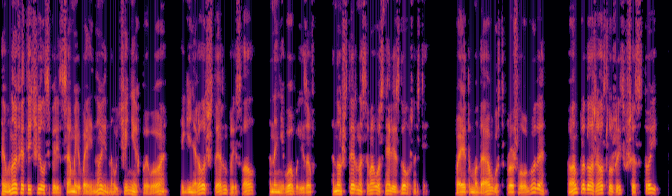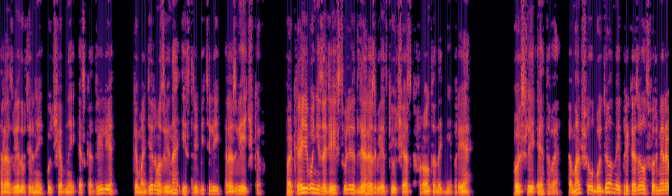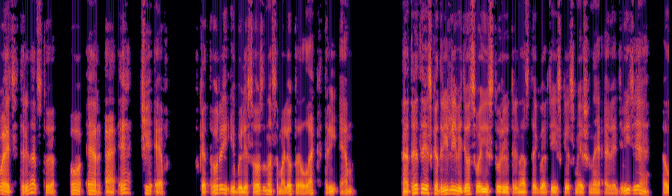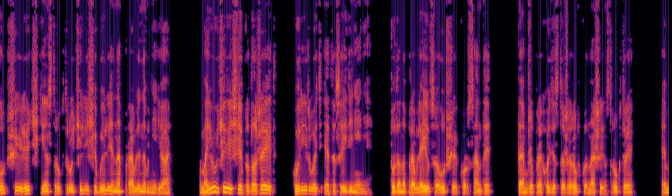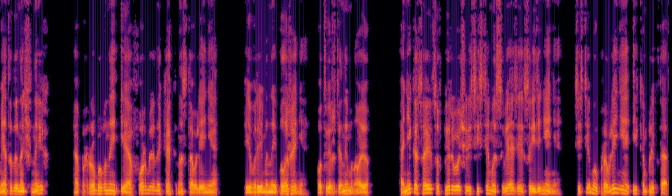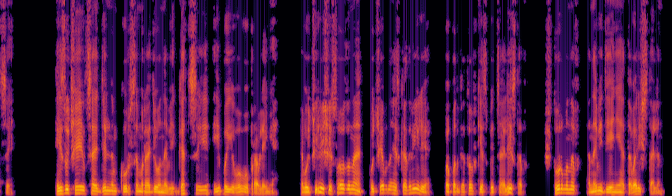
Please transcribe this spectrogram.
Вновь отличился перед самой войной на учениях ПВО, и генерал Штерн прислал на него вызов, но Штерна самого сняли с должности. Поэтому до августа прошлого года он продолжал служить в 6-й разведывательной учебной эскадрилье командиром звена истребителей-разведчиков, пока его не задействовали для разведки участков фронта на Днепре. После этого маршал Буденный приказал сформировать 13-ю ОРАЭ-ЧФ, в которой и были созданы самолеты ЛАК-3М. От этой эскадрильи ведет свою историю 13-я гвардейская смешанная авиадивизия, лучшие летчики-инструкторы училища были направлены в нее. Мое училище продолжает курировать это соединение. Туда направляются лучшие курсанты, там же проходят стажировку наши инструкторы. Методы ночных опробованы и оформлены как наставления, и временные положения утверждены мною. Они касаются в первую очередь системы связи, соединения, системы управления и комплектации. Изучаются отдельным курсом радионавигации и боевого управления. В училище создана учебная эскадрилья по подготовке специалистов, штурманов наведения, товарищ Сталин.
